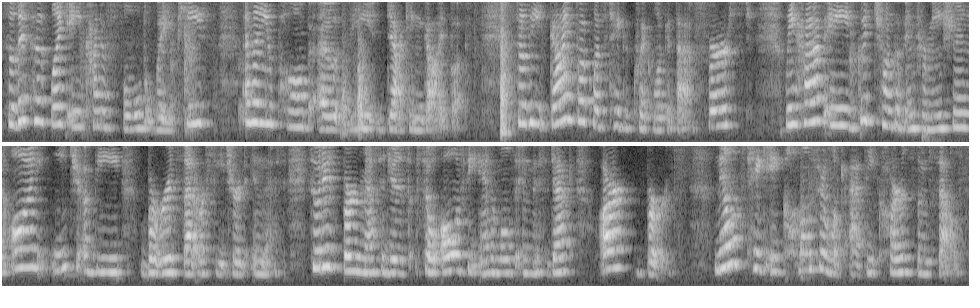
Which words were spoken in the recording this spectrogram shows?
So this has like a kind of fold away piece, and then you pop out the decking guidebook. So the guidebook, let's take a quick look at that first. We have a good chunk of information on each of the birds that are featured in this. So it is bird messages, so all of the animals in this deck are birds. Now let's take a closer look at the cards themselves.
